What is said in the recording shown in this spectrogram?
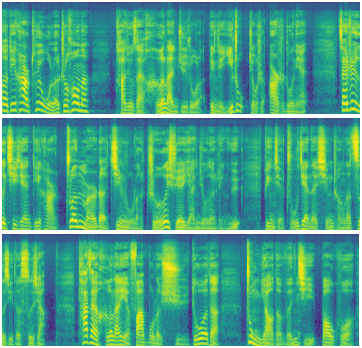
到笛卡尔退伍了之后呢？他就在荷兰居住了，并且一住就是二十多年。在这个期间，笛卡尔专门的进入了哲学研究的领域，并且逐渐的形成了自己的思想。他在荷兰也发布了许多的重要的文集，包括《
